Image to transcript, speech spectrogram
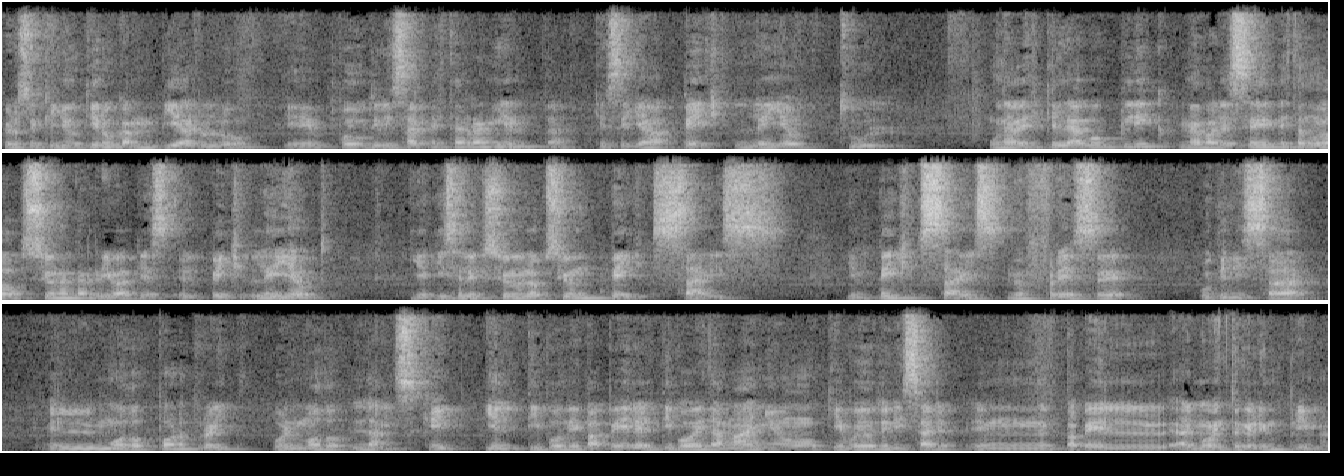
pero si es que yo quiero cambiarlo, eh, puedo utilizar esta herramienta que se llama Page Layout Tool. Una vez que le hago clic, me aparece esta nueva opción acá arriba, que es el Page Layout. Y aquí selecciono la opción Page Size. Y en Page Size me ofrece utilizar el modo Portrait o el modo Landscape y el tipo de papel, el tipo de tamaño que voy a utilizar en el papel al momento que lo imprima.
